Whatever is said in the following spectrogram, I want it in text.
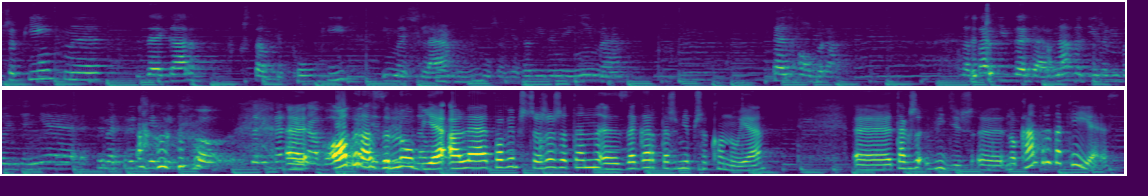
Przepiękny zegar w kształcie półki i myślę, Mhm. że jeżeli wymienimy ten obraz na taki zegar, nawet jeżeli będzie nie symetrycznie, tylko delikatnie E, na bok. obraz lubię, ale powiem szczerze, że ten e, zegar też mnie przekonuje. E, także widzisz, e, no country takie jest.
